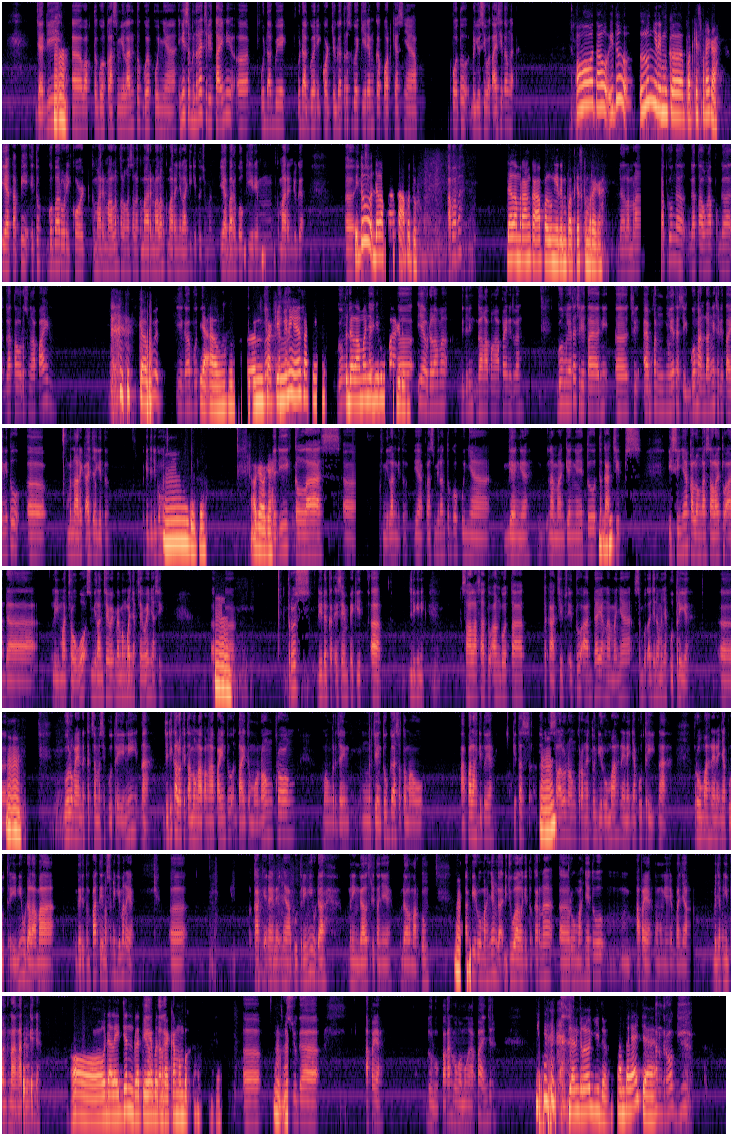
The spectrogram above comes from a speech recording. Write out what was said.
Jadi uh -uh. Uh, waktu gue kelas 9 tuh gue punya ini sebenarnya cerita ini uh, udah gue udah gue record juga terus gue kirim ke podcastnya Po tuh Do You See What I See tau nggak? Oh, tahu. Itu lu ngirim ke podcast mereka? Iya, tapi itu gue baru record kemarin malam kalau nggak salah kemarin malam kemarinnya lagi gitu cuman. Ya baru gue kirim kemarin juga. Uh, itu dalam rangka apa tuh? Apa apa? Dalam rangka apa lu ngirim podcast ke mereka? Dalam rangka gue nggak nggak tahu ngap nggak nggak tahu harus ngapain. gabut. Iya gabut. Ya ampun. Saking ini ya, saking gua udah lamanya di rumah gitu. Uh, iya udah lama. Jadi nggak ngapa-ngapain itu kan gue ngeliatnya cerita ini uh, ceri eh bukan ngeliatnya sih gue mandangnya cerita ini tuh uh, menarik aja gitu. Oke jadi gue hmm, gitu. Oke okay, oke. Okay. jadi kelas uh, eh, 9 gitu. Ya kelas 9 tuh gue punya geng ya. Nama gengnya itu Teka mm -hmm. Chips. Isinya kalau nggak salah itu ada lima cowok sembilan cewek. Memang banyak ceweknya sih. Uh, mm. uh, terus di dekat SMP kita uh, jadi gini. Salah satu anggota teka chips itu ada yang namanya sebut aja namanya Putri ya. Uh, mm -hmm. Gue lumayan deket sama si Putri ini. Nah, jadi kalau kita mau ngapa-ngapain tuh entah itu mau nongkrong, mau ngerjain ngerjain tugas atau mau apalah gitu ya. Kita mm -hmm. selalu nongkrong itu di rumah neneknya Putri. Nah, rumah neneknya Putri ini udah lama nggak ditempatin. Maksudnya gimana ya? Uh, kakek neneknya Putri ini udah meninggal ceritanya ya, udah almarhum hmm. tapi rumahnya nggak dijual gitu karena uh, rumahnya itu mm, apa ya ngomongnya banyak banyak menyimpan kenangan mungkin ya oh udah legend berarti ya, ya buat mereka membekas uh, hmm. terus juga apa ya dulu lupa kan mau ngomong apa anjir jangan grogi dong santai aja kan grogi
